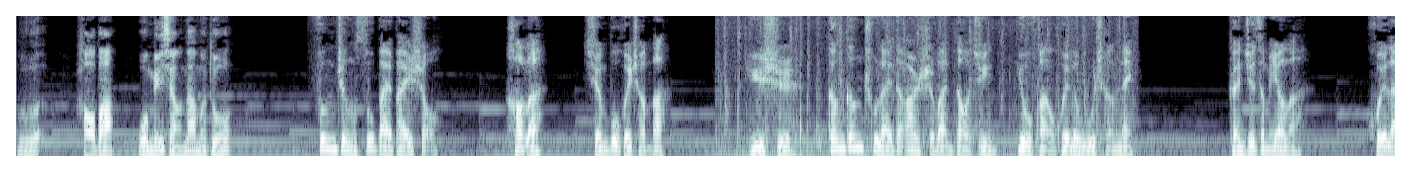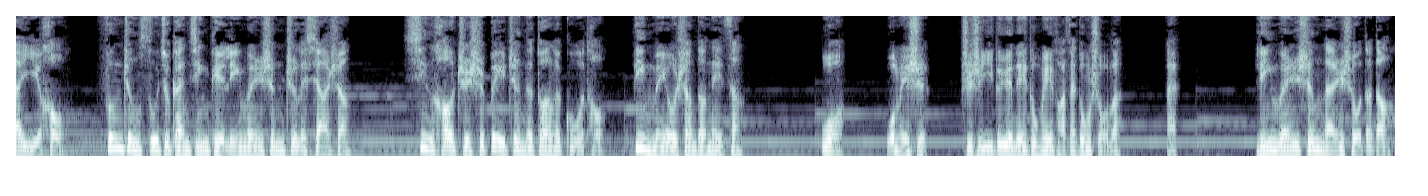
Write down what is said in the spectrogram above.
呃，好吧，我没想那么多。”风正苏摆摆手，好了，全部回城吧。于是，刚刚出来的二十万道军又返回了乌城内。感觉怎么样了？回来以后，风正苏就赶紧给林文生治了下伤，幸好只是被震的断了骨头，并没有伤到内脏。我我没事，只是一个月内都没法再动手了。哎，林文生难受的道：“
